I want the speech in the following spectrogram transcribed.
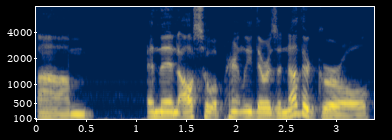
Um, and then also apparently there was another girl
